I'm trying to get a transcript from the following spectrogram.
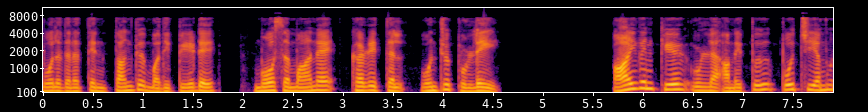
மூலதனத்தின் பங்கு மதிப்பீடு மோசமான கழித்தல் ஒன்று புள்ளி ஆய்வின் கீழ் உள்ள அமைப்பு பூஜ்ஜியம்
